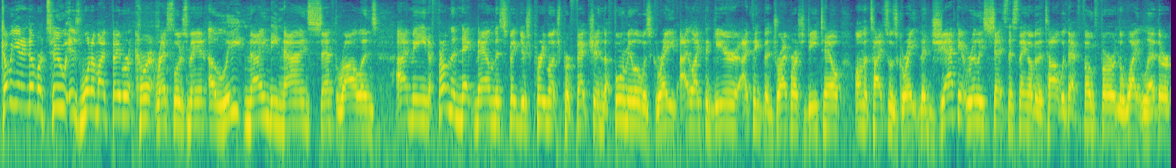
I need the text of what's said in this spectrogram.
Coming in at number two is one of my favorite current wrestlers, man. Elite 99 Seth Rollins. I mean, from the neck down, this figure's pretty much perfection. The formula was great. I like the gear. I think the dry brush detail on the tights was great. The jacket really sets this thing over the top with that faux fur and the white leather.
